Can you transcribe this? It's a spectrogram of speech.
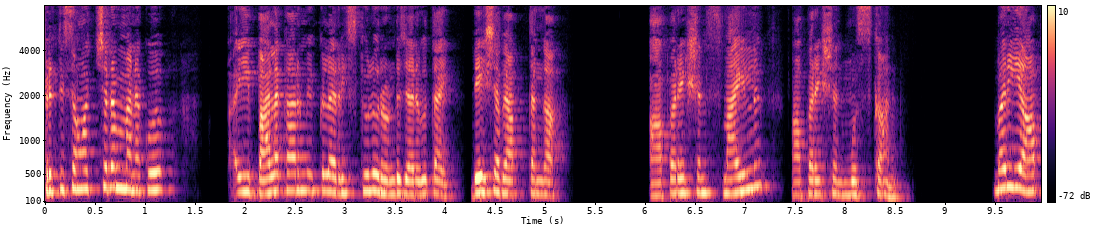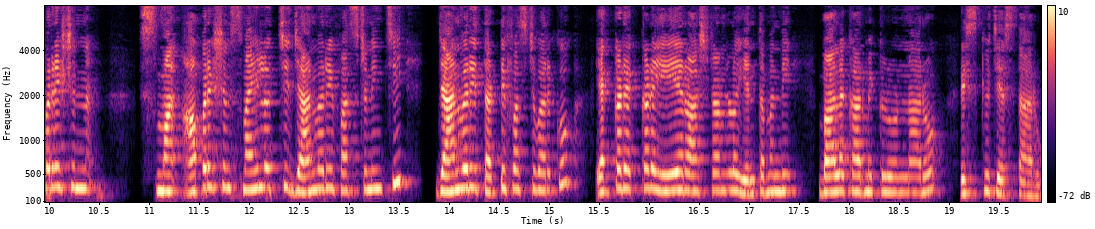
ప్రతి సంవత్సరం మనకు ఈ బాల కార్మికుల రిస్కులు రెండు జరుగుతాయి. దేశవ్యాప్తంగా. Operation smile operation Muskaan. మరి ఆపరేషన్ స్మై ఆపరేషన్ స్మైల్ వచ్చి జనవరి ఫస్ట్ నుంచి జనవరి థర్టీ ఫస్ట్ వరకు ఎక్కడెక్కడ ఏ రాష్ట్రంలో ఎంతమంది బాల కార్మికులు ఉన్నారో రెస్క్యూ చేస్తారు.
